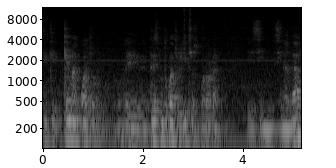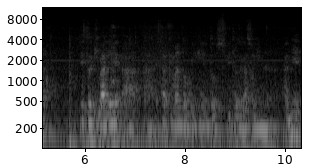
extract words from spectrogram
que, quema 3.4 litros por hora sin, sin, andar, esto equivale a, a estar quemando 1.500 litros de gasolina al día.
